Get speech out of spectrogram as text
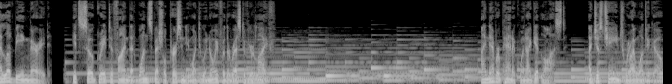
I love being married. It's so great to find that one special person you want to annoy for the rest of your life. I never panic when I get lost. I just change where I want to go.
